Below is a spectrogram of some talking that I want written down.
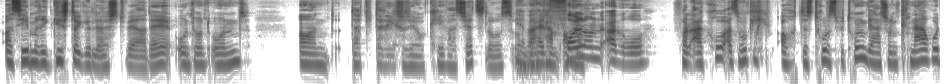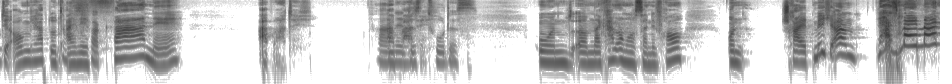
aus jedem Register gelöscht werde und, und, und. Und da, da denke ich so, ja, okay, was ist jetzt los? Und Er war dann halt voll und aggro. voll aggro, also wirklich auch des Todes betrunken. Der hat schon knallrote Augen gehabt und Oh, eine fuck. Fahne. Abartig. Fahne Abartig. des Todes. Und ähm, dann kam auch noch seine Frau und schreit mich an. Lass meinen Mann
